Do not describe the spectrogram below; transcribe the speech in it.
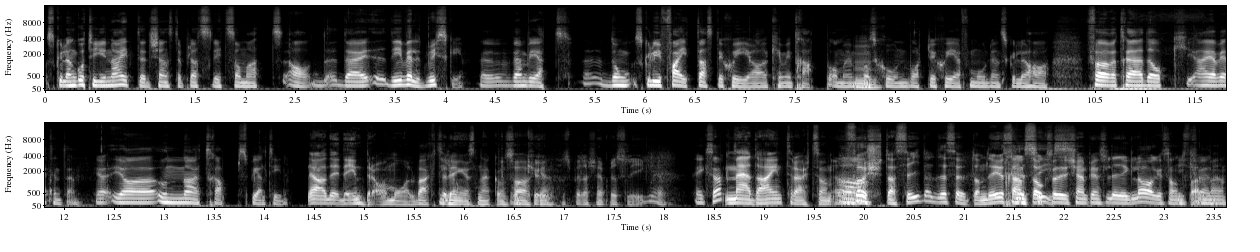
skulle han gå till United känns det plötsligt som att, ja, det är, det är väldigt risky. Eh, Vem vet, Eh, de skulle ju fightas det sker av Kevin Trapp om en Mm. position vart det sker förmodligen skulle ha företräde och, ja, jag vet inte. Jag, jag unnar Trapp speltid. Ja, det, det är en bra målvakt, det är Ja. inget snack om saken. kul att spela Champions League. Exakt. Med Eintracht som Ja. första sida dessutom. Det är ju sant Precis. också, det är Champions League-lag i sånt fall Ikväll.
